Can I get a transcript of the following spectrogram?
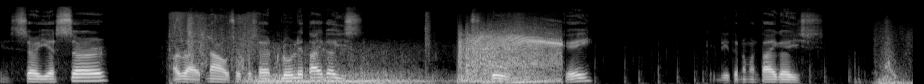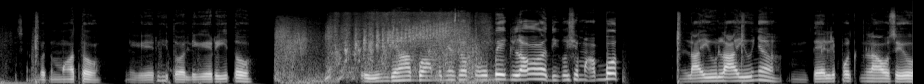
Yes sir, yes sir. Alright, now, Saiyan Blue ulit tayo guys. Let's go. Okay. okay. Dito naman tayo guys. Saan ba itong mga to? Ligay rito, ligay rito. Uy, yung ginagawa mo niya sa tubig, laka, di ko siya maabot. Ang layo-layo niya. Mm, teleport na lang ako sa'yo.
